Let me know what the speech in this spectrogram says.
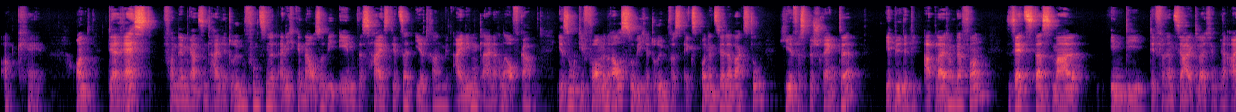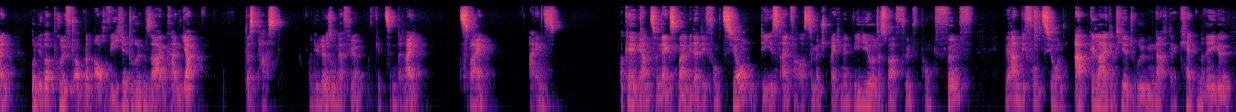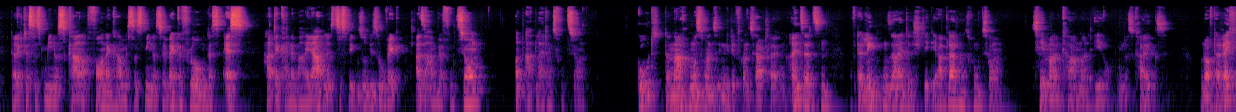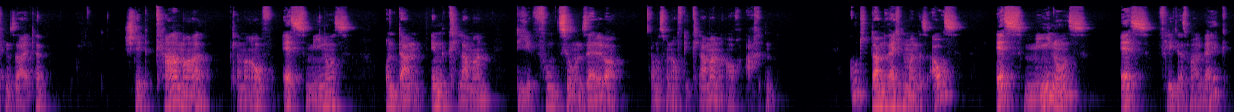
Okay. Und der Rest von dem ganzen Teil hier drüben funktioniert eigentlich genauso wie eben. Das heißt, jetzt seid ihr dran mit einigen kleineren Aufgaben. Ihr sucht die Formeln raus, so wie hier drüben fürs exponentielle Wachstum, hier fürs beschränkte. Ihr bildet die Ableitung davon, setzt das mal in die Differentialgleichung hier ein und überprüft, ob man auch wie hier drüben sagen kann, ja, das passt. Und die Lösung dafür gibt es in 3, 2, 1. Okay, wir haben zunächst mal wieder die Funktion, die ist einfach aus dem entsprechenden Video, das war 5.5. Wir haben die Funktion abgeleitet hier drüben nach der Kettenregel. Dadurch, dass das Minus k nach vorne kam, ist das Minus hier weggeflogen. Das s hatte keine Variable, ist deswegen sowieso weg. Also haben wir Funktion und Ableitungsfunktion. Gut, danach muss man es in die Differentialgleichung einsetzen. Auf der linken Seite steht die Ableitungsfunktion c mal k mal e hoch minus kx. Und auf der rechten Seite steht k mal, Klammer auf, s minus und dann in Klammern die Funktion selber. Da muss man auf die Klammern auch achten. Gut, dann rechnet man das aus. s minus s fliegt erstmal weg.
